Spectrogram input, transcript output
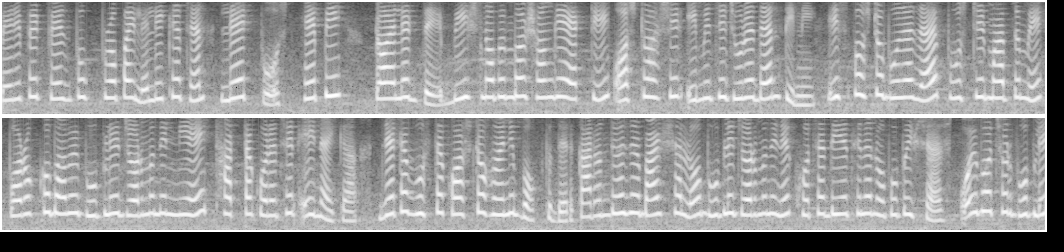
ভেরিফাইড ফেসবুক প্রোফাইলে লিখেছেন, late post, happy toilet day বিশ নভেম্বর সঙ্গে একটি অষ্টআশির ইমেজে জুড়ে দেন তিনি। স্পষ্ট বোঝা যায়, পোস্টের মাধ্যমে পরোক্ষভাবে বুবলির জন্মদিন নিয়েই ঠাট্টা করেছেন এই নায়িকা, যেটা বুঝতে কষ্ট হয়নি ভক্তদের, কারণ দুই সালেও বুবলির জন্মদিনে খোঁচা দিয়েছিলেন অপু বিশ্বাস। ওই বছর বুবলি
